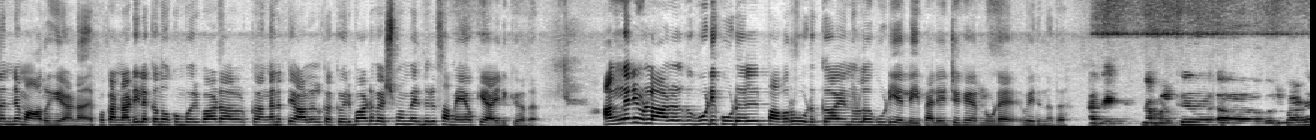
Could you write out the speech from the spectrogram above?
തന്നെ മാറുകയാണ്. ഇപ്പോൾ കണ്ണാടിയിലൊക്കെ നോക്കുമ്പോൾ ഒരുപാട് ആൾക്ക് അങ്ങനത്തെ ആളുകൾക്കൊക്കെ ഒരുപാട് വിഷമം വരുന്നൊരു സമയമൊക്കെ ആയിരിക്കും അത്. അങ്ങനെയുള്ള ആളുകൾക്ക് കൂടി കൂടുതൽ പവർ കൊടുക്കുക എന്നുള്ളത് കൂടിയല്ലേ ഈ പാലേറ്റീവ് കെയറിലൂടെ വരുന്നത്? അതെ. നമ്മൾക്ക് ഒരുപാട്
